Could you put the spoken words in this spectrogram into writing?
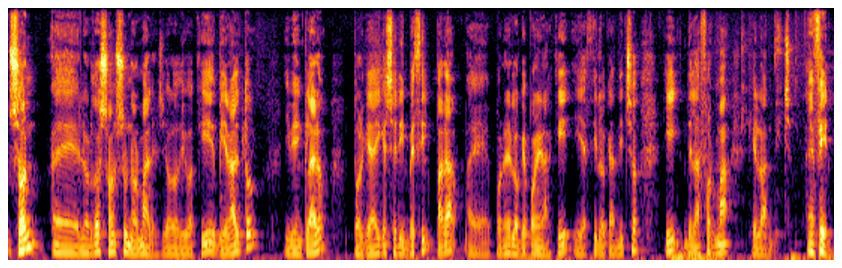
son, los dos son subnormales. Yo lo digo aquí bien alto y bien claro, porque hay que ser imbécil para poner lo que ponen aquí y decir lo que han dicho y de la forma que lo han dicho. En fin.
